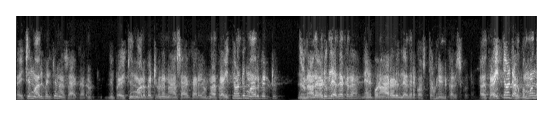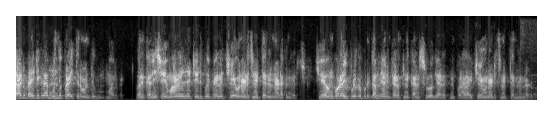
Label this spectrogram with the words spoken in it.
ప్రయత్నం మొదలుపెడితే నా సహకారం ఉంటుంది. నువ్వు ప్రయత్నం మొదలుపెట్టకుండా నా సహకారం ఏమంటుంది ఆ ప్రయత్నం అంటే మొదలుపెట్టు. నువ్వు నాలుగు అడుగులు ఎదరకరా నేను పోను ఆరు అడుగులు ఎదరకు వస్తాను. నేను కలుసుకుంటాను. అది ప్రయత్నం అంటే అది గుమ్మం దాటి బయటికి రా ముందు ప్రయత్నం అంటూ మొదలుపెట్టు. మరి కనీసం విమానం వెళ్ళినట్టు వెళ్ళిపోయిపోయినా చేవ నడిచినట్టేనే నడక నేర్చు చేవం కూడా ఇప్పటికప్పుడు గమ్యానికి ఎడుతుంది కానీ స్లోగా ఎడుతుంది. అలాగే చేవ నడిచినట్టేనే నడుపు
